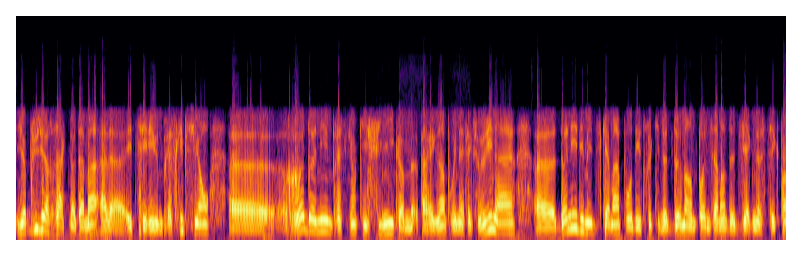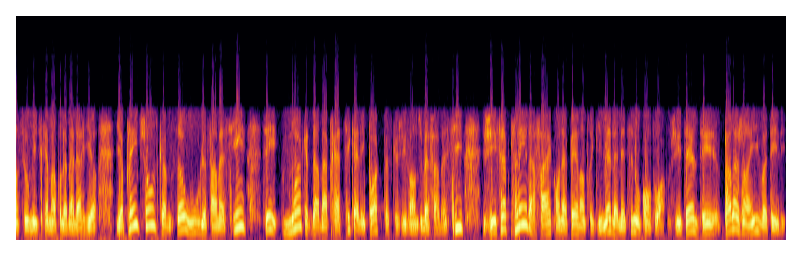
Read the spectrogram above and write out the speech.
il y a plusieurs actes, notamment à la, étirer une prescription, euh, redonner une prescription qui est finie, comme par exemple pour une infection urinaire, euh, donner des médicaments pour des trucs qui ne demandent pas nécessairement de diagnostic, penser aux médicaments pour la malaria. Il y a plein de choses comme ça où le pharmacien, c'est moi dans ma pratique à l'époque, parce que j'ai vendu ma pharmacie, j'ai fait plein d'affaires qu'on appelle entre guillemets de la médecine au comptoir. J'étais, par la Jean-Yves va t'aider.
